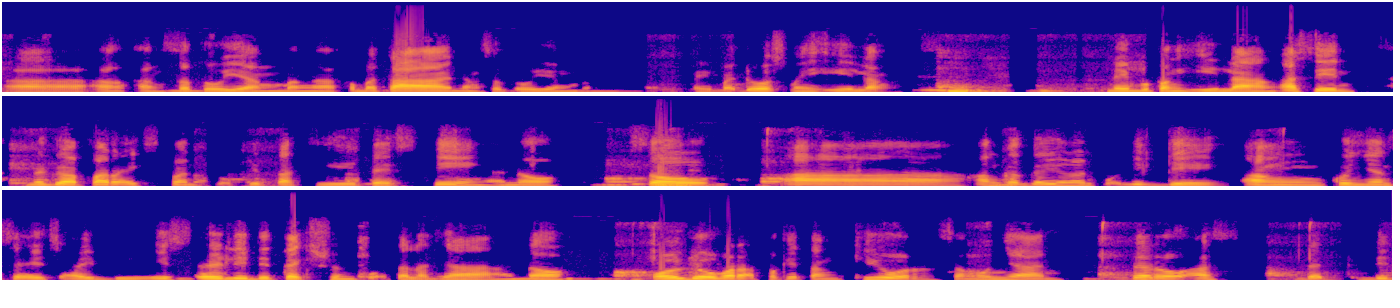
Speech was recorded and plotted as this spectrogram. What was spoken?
uh, ang, ang satuyang mga kabataan, ang satuyang may bados, may hilang, may iba hilang. As in, nagpara expand po kita ki testing ano? So uh, ang kagayunan po digdi ang kunyan sa HIV is early detection po talaga no although wala pa kitang cure sa ngunyan pero as the, the,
